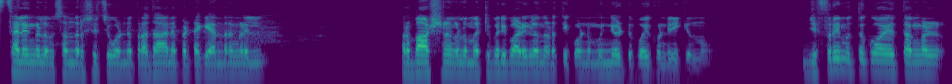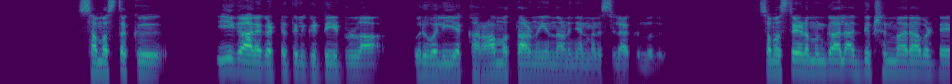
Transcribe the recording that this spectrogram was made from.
സ്ഥലങ്ങളും സന്ദർശിച്ചുകൊണ്ട് പ്രധാനപ്പെട്ട കേന്ദ്രങ്ങളിൽ പ്രഭാഷണങ്ങളും മറ്റു പരിപാടികളും നടത്തിക്കൊണ്ട് മുന്നോട്ട് പോയിക്കൊണ്ടിരിക്കുന്നു. ജിഫ്രി മുത്തുക്കോയ തങ്ങൾ സമസ്തക്ക് ഈ കാലഘട്ടത്തിൽ കിട്ടിയിട്ടുള്ള ഒരു വലിയ കറാമത്താണ് എന്നാണ് ഞാൻ മനസ്സിലാക്കുന്നത്. സമസ്തയുടെ മുൻകാല അധ്യക്ഷന്മാരാവട്ടെ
